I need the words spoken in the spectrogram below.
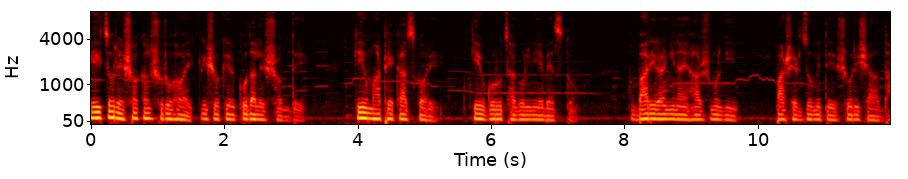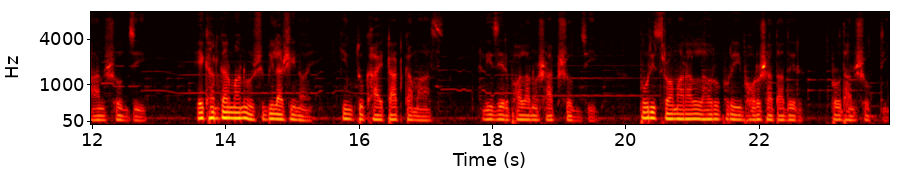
এই চরে সকাল শুরু হয় কৃষকের কোদালের শব্দে। কেউ মাঠে কাজ করে, কেউ গরু ছাগল নিয়ে ব্যস্ত। বাড়ির আঙিনায় হাঁস মুরগি, পাশের জমিতে সরিষা, ধান, সবজি। এখানকার মানুষ বিলাসী নয়, কিন্তু খায় টাটকা মাছ, নিজের ফলানো শাক সবজি পরিশ্রম আর আল্লাহর উপরেই ভরসা তাদের প্রধান শক্তি।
